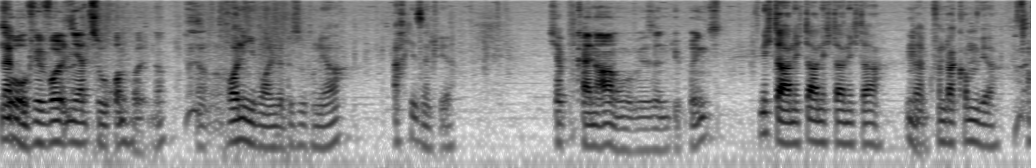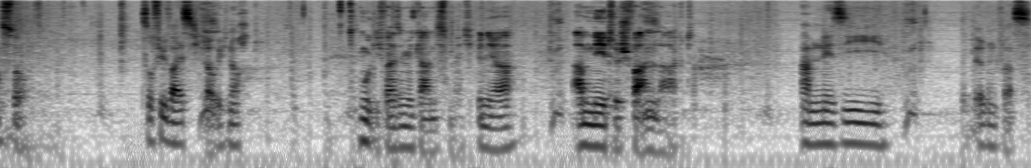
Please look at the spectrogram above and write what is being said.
na so, gut. wir wollten ja zu Ronhold, ne? Äh, Ronny wollen wir besuchen, ja. Ach, hier sind wir. Ich habe keine Ahnung, wo wir sind übrigens. Nicht da, nicht da, nicht da, nicht da. da Hm. von da kommen wir. Ach so. So viel weiß ich, glaube ich, noch. Gut, ich weiß nämlich gar nichts mehr. Ich bin ja amnetisch veranlagt. Amnesie. Irgendwas.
